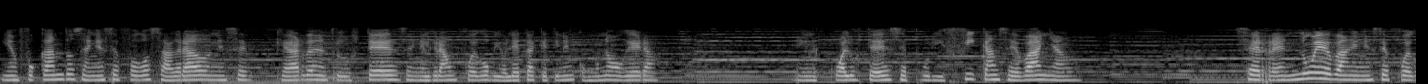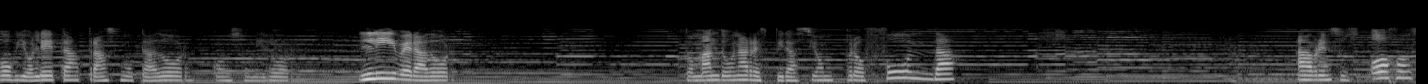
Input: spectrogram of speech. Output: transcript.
Y enfocándose en ese fuego sagrado, en ese que arde dentro de ustedes, en el gran fuego violeta que tienen como una hoguera en el cual ustedes se purifican, se bañan, se renuevan en ese fuego violeta, transmutador, consumidor, liberador. Tomando una respiración profunda, abren sus ojos.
